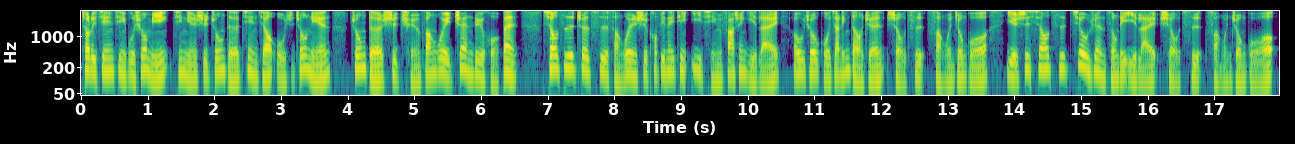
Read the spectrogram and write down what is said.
赵立坚进一步说明，今年是中德建交五十周年，中德是全方位战略伙伴。肖兹这次访问是 COVID-19 疫情发生以来，欧洲国家领导人首次访问中国。也是肖兹就任总理以来首次访问中国。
